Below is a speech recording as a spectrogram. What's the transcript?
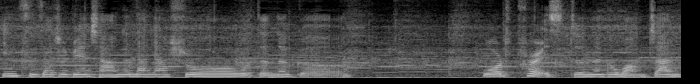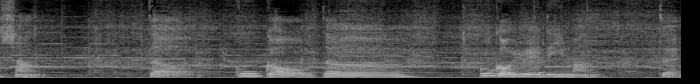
因此在这边想要跟大家说，我的那个 WordPress 的那个网站上的 Google 的 Google 月历吗？对，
